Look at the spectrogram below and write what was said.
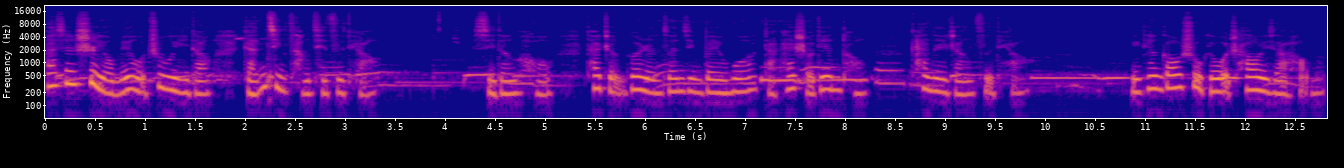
发现室友没有注意到，赶紧藏起字条。熄灯后，他整个人钻进被窝，打开手电筒，看那张字条：“明天高数给我抄一下好吗？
